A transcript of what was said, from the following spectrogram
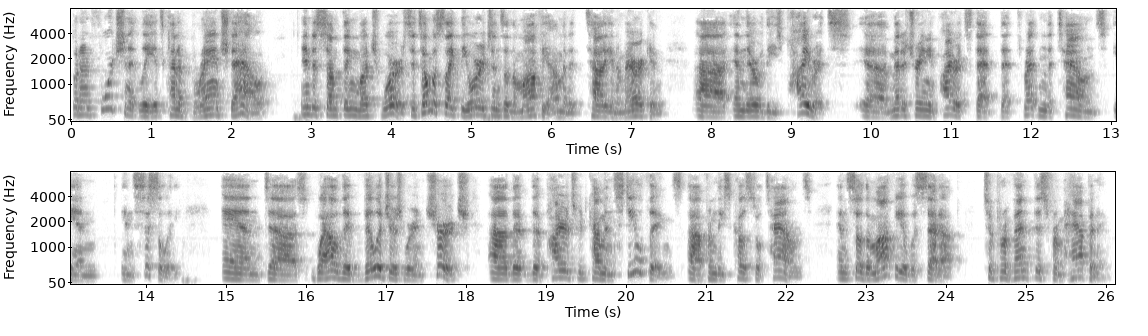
but unfortunately it's kind of branched out into something much worse. It's almost like the origins of the mafia. I'm an Italian American, uh, and there were these pirates, uh, Mediterranean pirates that that threatened the towns in in Sicily. And uh, while the villagers were in church, uh, the the pirates would come and steal things uh, from these coastal towns. And so the mafia was set up to prevent this from happening.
